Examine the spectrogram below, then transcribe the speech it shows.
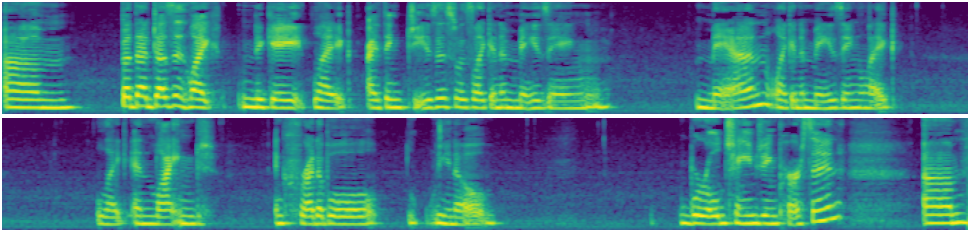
Um but that doesn't like negate like I think Jesus was like an amazing man, like an amazing like like enlightened incredible you know world changing person. Um,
